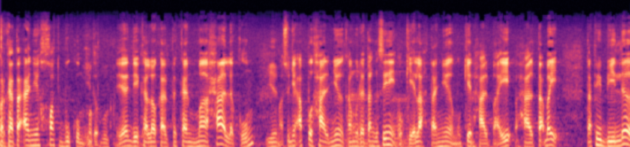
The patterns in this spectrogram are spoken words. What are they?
Perkataannya khutbukum itu. Ya, dia kalau katakan mahalakum, ya. maksudnya apa halnya kamu ah, datang ke sini? Ah. Okeylah tanya, mungkin hal baik, hal tak baik. Tapi bila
